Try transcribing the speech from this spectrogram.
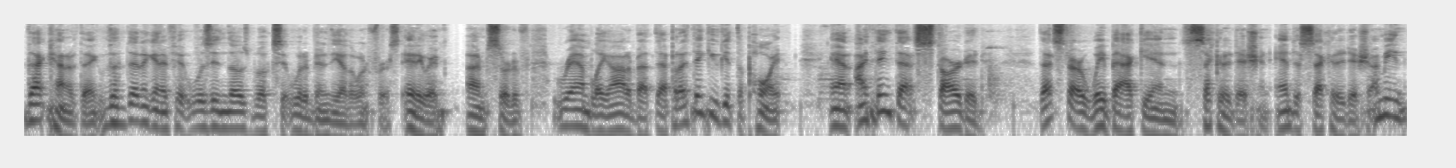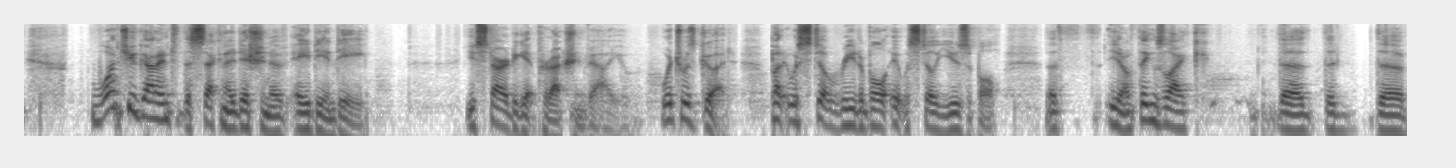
that kind of thing. Then again, if it was in those books, it would have been the other one first. Anyway, I'm sort of rambling on about that, but I think you get the point. And I think that started, that started way back in second edition, end of second edition. I mean, once you got into the second edition of AD&D, you started to get production value, which was good, but it was still readable. It was still usable. The you know things like the the the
